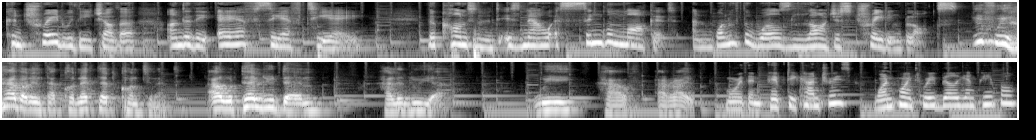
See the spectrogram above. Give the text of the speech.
can trade with each other under the AFCFTA. The continent is now a single market and one of the world's largest trading blocs. If we have an interconnected continent, I will tell you then, hallelujah, we have arrived. More than 50 countries, 1.3 billion people,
